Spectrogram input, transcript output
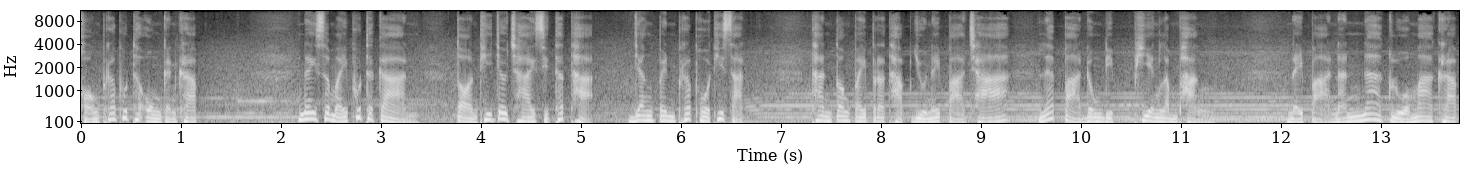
ของพระพุทธองค์กันครับ ในสมัยพุทธกาลตอนที่เจ้าชายสิทธัตถะยังเป็นพระโพธิสัตว์ ท่านต้องไปประทับอยู่ในป่าช้าและป่าดงดิบเพียงลำพัง ในป่านั้นน่ากลัวมากครับ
